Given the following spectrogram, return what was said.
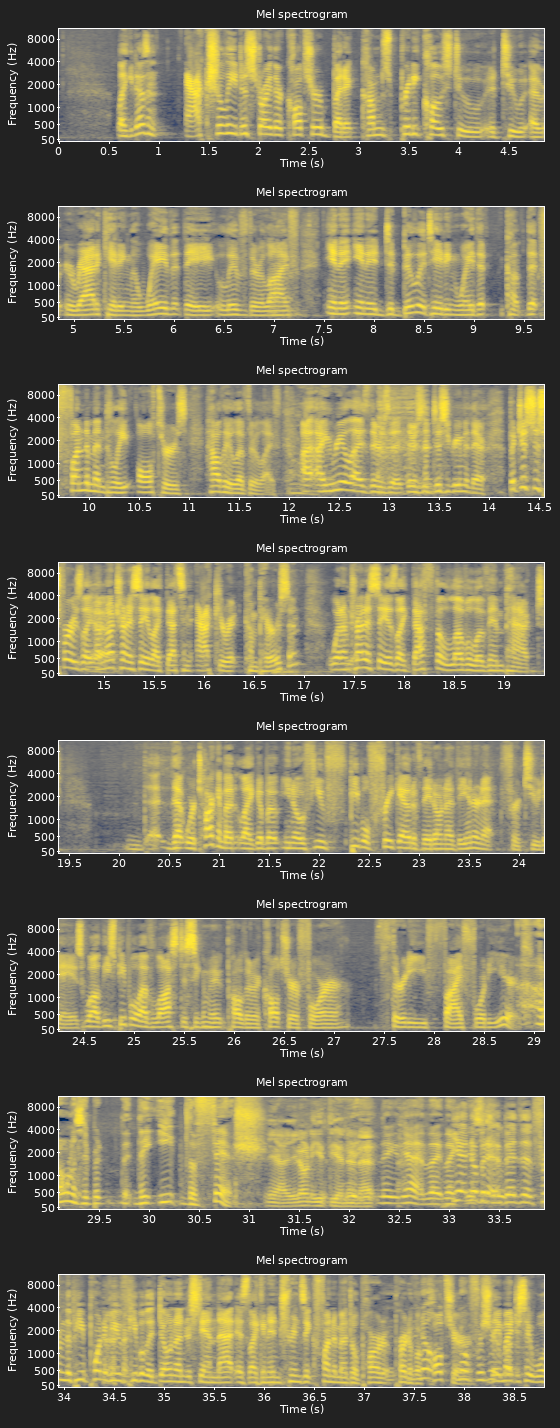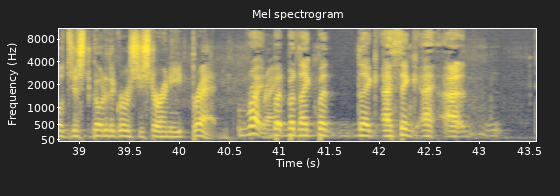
Like it doesn't actually destroy their culture, but it comes pretty close to to uh, eradicating the way that they live their life in a in a debilitating way that that fundamentally alters how they live their life. Oh I, I, realize there's a there's a disagreement there, but just as far as like yeah. I'm not trying to say like that's an accurate comparison. What I'm yeah. trying to say is like that's the level of impact that we're talking about, like about you know, if you f- people freak out if they don't have the internet for two days. Well, these people have lost a significant part of their culture for 35, 40 years. I don't want to say, but they eat the fish. Yeah, you don't eat the internet. They, they, yeah, like, like yeah, no, but, but the, from the point of view of people that don't understand that as like an intrinsic, fundamental part part of no, a culture, no, for sure, they might just say, "Well, just go to the grocery store and eat bread." Right, right? but but like but like I think I, I,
